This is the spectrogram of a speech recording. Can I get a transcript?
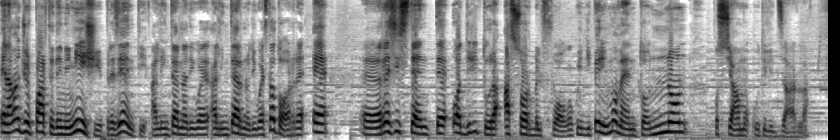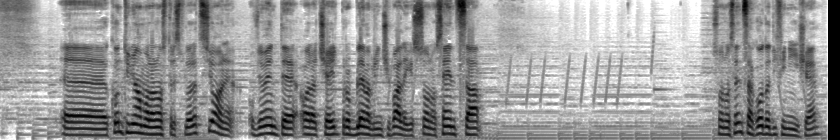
e la maggior parte dei nemici presenti all'interno di, all'interno di questa torre è eh, resistente o addirittura assorbe il fuoco, quindi per il momento non possiamo utilizzarla. Eh, continuiamo la nostra esplorazione. Ovviamente ora c'è il problema principale che sono senza sono senza coda di finice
